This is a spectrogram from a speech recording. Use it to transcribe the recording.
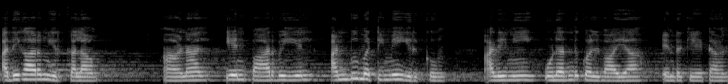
அதிகாரம் இருக்கலாம். ஆனால் என் பார்வையில் அன்பு மட்டுமே இருக்கும். அதை நீ உணர்ந்து கொள்வாயா? என்று கேட்டான்.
